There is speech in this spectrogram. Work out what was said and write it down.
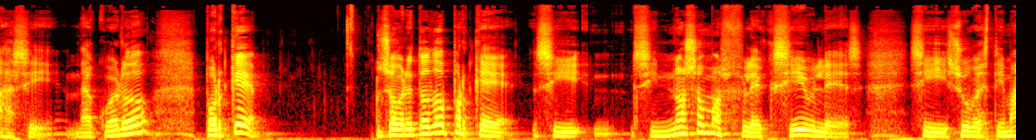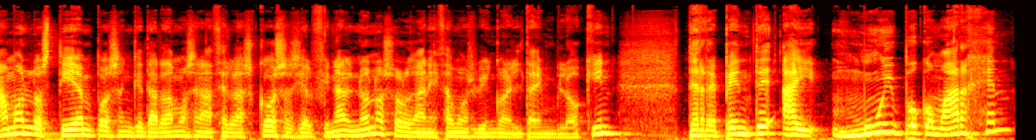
así, ¿de acuerdo? ¿Por qué? Sobre todo porque si, si, no somos flexibles, si subestimamos los tiempos en que tardamos en hacer las cosas y al final no nos organizamos bien con el time blocking, de repente hay muy poco margen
